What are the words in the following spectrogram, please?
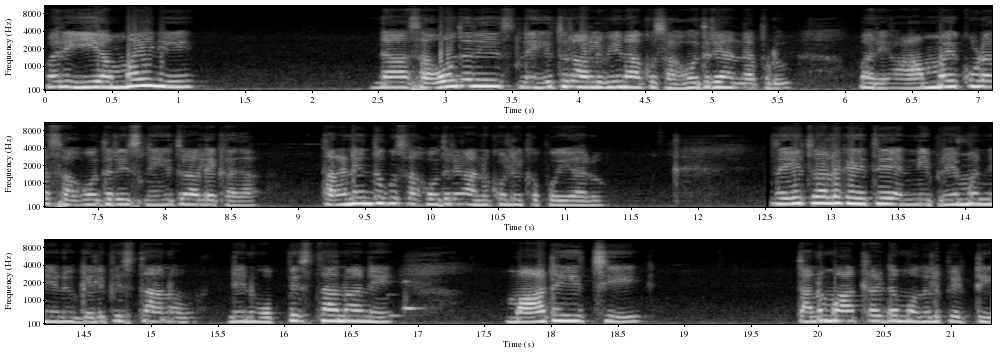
మరి ఈ అమ్మాయిని నా సహోదరి స్నేహితురాలివి నాకు సహోదరి అన్నప్పుడు మరి ఆ అమ్మాయి కూడా సహోదరి స్నేహితురాలే కదా? తననెందుకు సహోదరి అనుకోలేకపోయారు? స్నేహితురాలకైతే నీ ప్రేమను నేను గెలిపిస్తాను నేను ఒప్పిస్తాను అని మాట ఇచ్చి తను మాట్లాడడం మొదలుపెట్టి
